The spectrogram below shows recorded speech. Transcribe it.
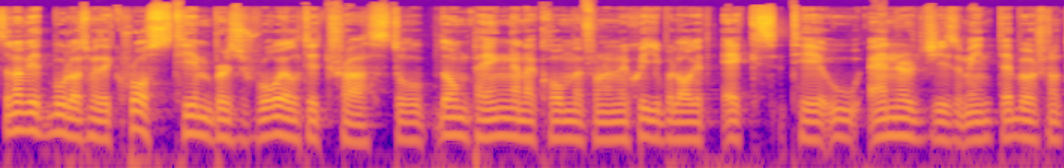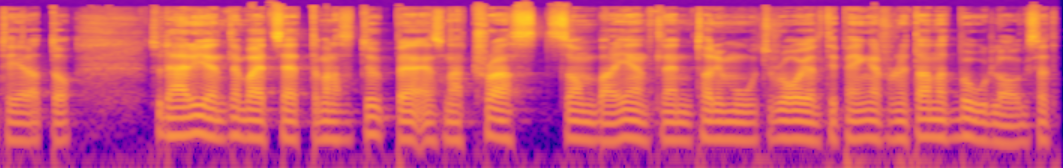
Sen har vi ett bolag som heter Cross Timbers Royalty Trust och de pengarna kommer från energibolaget XTO Energy som inte är börsnoterat då. Så det här är egentligen bara ett sätt där man har satt upp en, en sån här trust som bara egentligen tar emot royaltypengar från ett annat bolag. Så att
